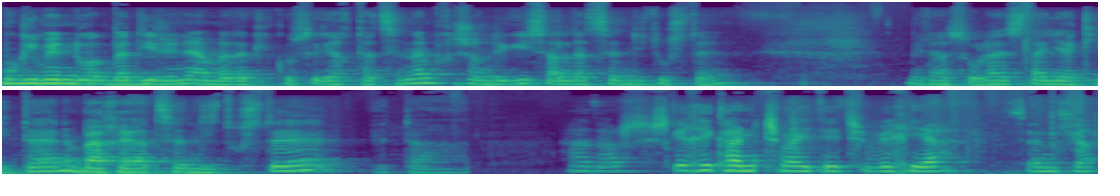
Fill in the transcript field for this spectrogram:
mugimenduak bat direnean badak ikusi gertatzen den, presuntegi aldatzen dituzte. Beraz, hola ez da jakiten, barreatzen dituzte, eta... Ados, eskerrik antz maite txubegia. Zentzia.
